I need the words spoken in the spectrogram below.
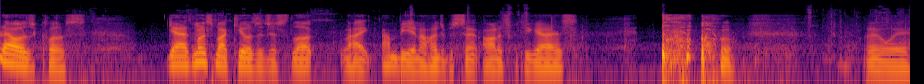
That was close. Guys, most of my kills are just luck. Like, I'm being 100% honest with you guys. anyway,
